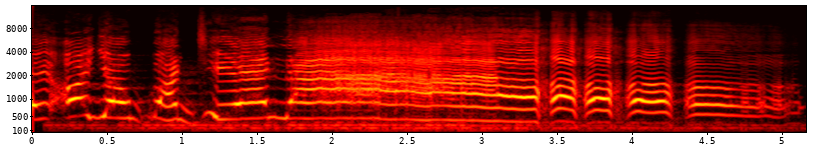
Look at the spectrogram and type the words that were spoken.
哎，我半天啦！哈哈哈哈哈。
